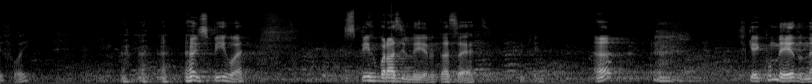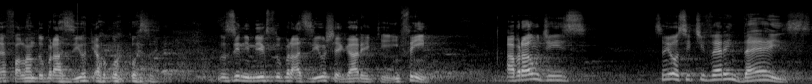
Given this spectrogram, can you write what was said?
que foi? Espirro, é? Espirro brasileiro, tá certo. Hã? Fiquei com medo, né? Falando do Brasil, de alguma coisa. Os inimigos do Brasil chegarem aqui. Enfim, Abraão diz: Senhor, se tiverem dez,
